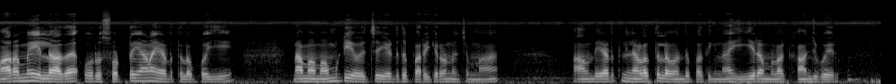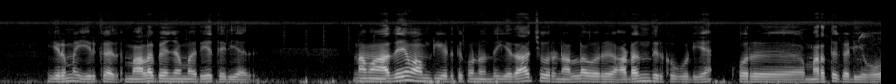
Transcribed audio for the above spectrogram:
மரமே இல்லாத ஒரு சொட்டையான இடத்துல போய் நம்ம மம்முட்டியை வச்சு எடுத்து பறைக்கிறோன்னு வச்சோம்னா அந்த இடத்துல நிலத்துல வந்து பார்த்திங்கன்னா ஈரமெல்லாம் காஞ்சு போயிருக்கும். ஈரமே இருக்காது. மழை பெஞ்ச மாதிரியே தெரியாது. நம்ம அதே மம்முட்டி எடுத்து கொண்டு வந்து ஏதாச்சும் ஒரு நல்ல ஒரு அடர்ந்து இருக்கக்கூடிய ஒரு மரத்துக்கடியவோ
